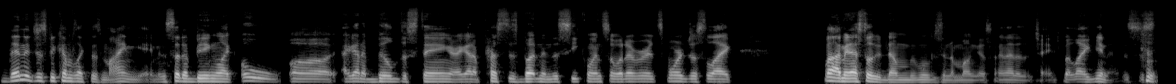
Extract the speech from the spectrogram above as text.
then it just becomes like this mind game instead of being like, oh, uh, I gotta build this thing or I gotta press this button in this sequence or whatever. It's more just like, well, I mean, I still do dumb moves in Among Us, and that doesn't change. But like, you know, it's just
